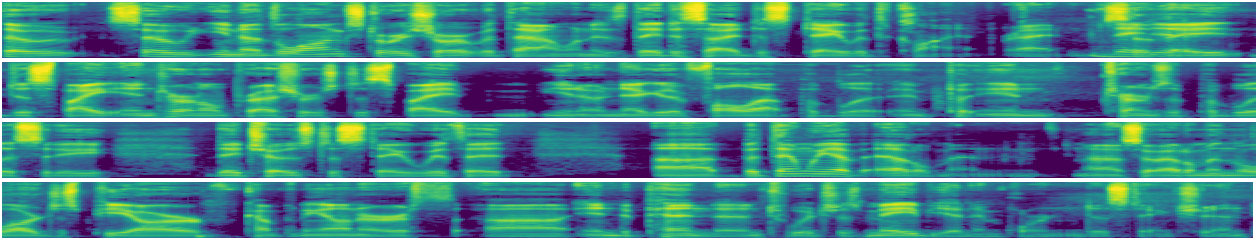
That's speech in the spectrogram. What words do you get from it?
So, so you know, the long story short with that one is they decided to stay with the client, right? They so did. they, despite internal pressures, despite you know negative fallout publi- in, in terms of publicity, they chose to stay with it. Uh, but then we have Edelman. Uh, so Edelman, the largest PR company on earth, uh, independent, which is maybe an important distinction.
